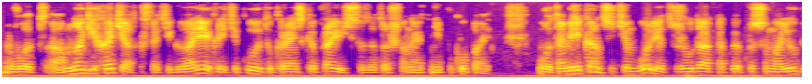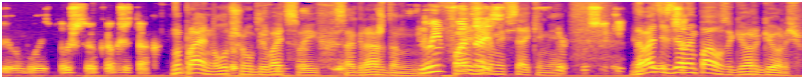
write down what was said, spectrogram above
Вот. А многие хотят, кстати говоря, и критикуют украинское правительство за то, что оно это не покупает. Вот. Американцы, тем более, это же удар такой по самолюбию будет, потому что как же так? Ну, правильно, лучше убивать своих сограждан ну, им файзерами всякими. Давайте сделаем паузу, Георгий Георгиевич.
